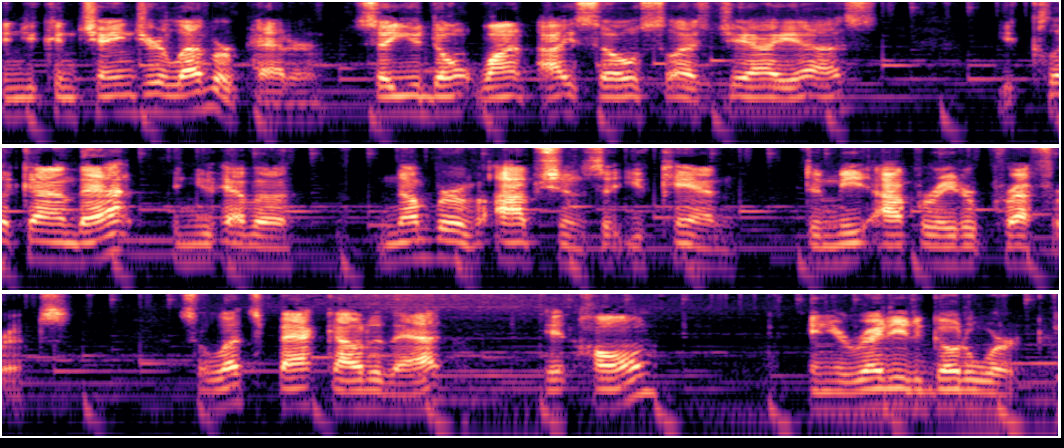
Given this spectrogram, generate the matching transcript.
and you can change your lever pattern. Say you don't want ISO slash JIS, you click on that and you have a number of options that you can to meet operator preference. So let's back out of that, hit home, and you're ready to go to work.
